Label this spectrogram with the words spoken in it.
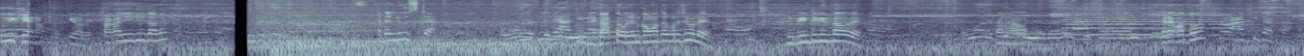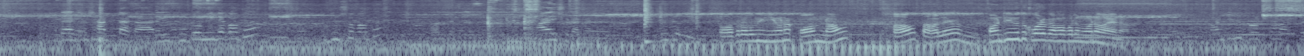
তুমি খেয়ে নাও কি হবে। টাকা দিয়ে দিই তাহলে? এটা লুজটা ডাক্তার ওজন কমাতে বলেছে বলে? গ্রিন টি নিতে হবে? এটা কত? আশি টাকা। এটা একশো ষাট টাকা। আর এই দুটো মিলে কত? দুশো কত? আড়াইশো টাকা। অতটা তুমি নিও না কম নাও। খাও তাহলে কন্টিনিউ তো করবে আমার বলে মনে হয় না। কন্টিনিউ করতে হবে তো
